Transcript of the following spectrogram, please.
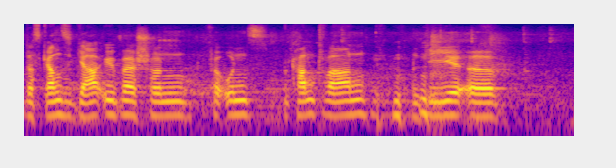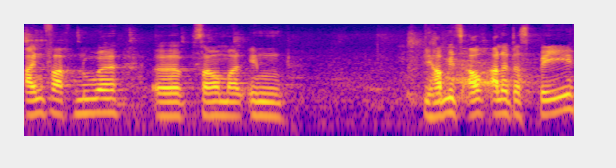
das ganze Jahr über schon für uns bekannt waren und die äh, einfach nur, äh, sagen wir mal, in, die haben jetzt auch alle das B,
